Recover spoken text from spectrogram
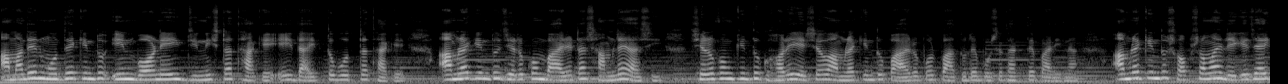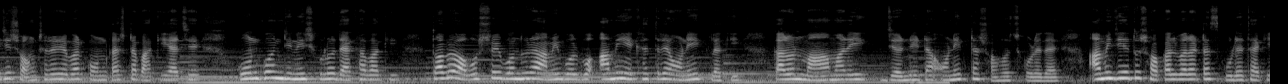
আমাদের মধ্যে কিন্তু ইনবর্ন এই জিনিসটা থাকে, এই দায়িত্ববোধটা থাকে। আমরা কিন্তু যেরকম বাইরেটা সামলে আসি, সেরকম কিন্তু ঘরে এসেও আমরা কিন্তু পায়ের ওপর পা তুলে বসে থাকতে পারি না। আমরা কিন্তু সব সময় লেগে যাই যে সংসারের এবার কোন কাজটা বাকি আছে, কোন কোন জিনিসগুলো দেখা বাকি। তবে অবশ্যই বন্ধুরা আমি বলব, আমি এক্ষেত্রে অনেক লাকি কারণ মা আমার এই জার্নিটা অনেকটা সহজ করে দেয়। আমি যেহেতু সকালবেলাটা স্কুলে থাকি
